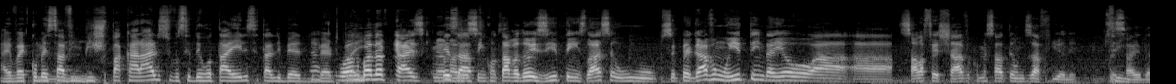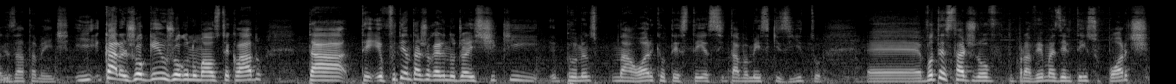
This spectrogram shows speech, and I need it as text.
Aí vai começar hum. a vir hum. bicho pra caralho. Se você derrotar ele, você tá liber, é, liberto é, pra ir. no Battlefield Isaac mesmo. Exato. Você encontrava dois itens lá, você, o, você pegava um item, daí a, a, sala fechava e começava a ter um desafio ali. Pra você sair dali. Exatamente. E, cara, joguei o jogo no mouse e teclado. Tá, eu fui tentar jogar ele no joystick, pelo menos na hora que eu testei, assim, tava meio esquisito. É, vou testar de novo pra ver, mas ele tem suporte.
